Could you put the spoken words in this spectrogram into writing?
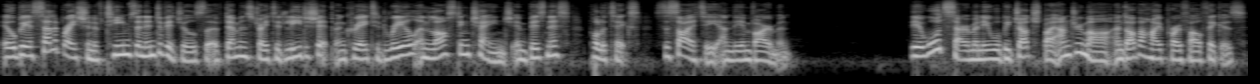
It will be a celebration of teams and individuals that have demonstrated leadership and created real and lasting change in business, politics, society, and the environment. The awards ceremony will be judged by Andrew Marr and other high profile figures.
